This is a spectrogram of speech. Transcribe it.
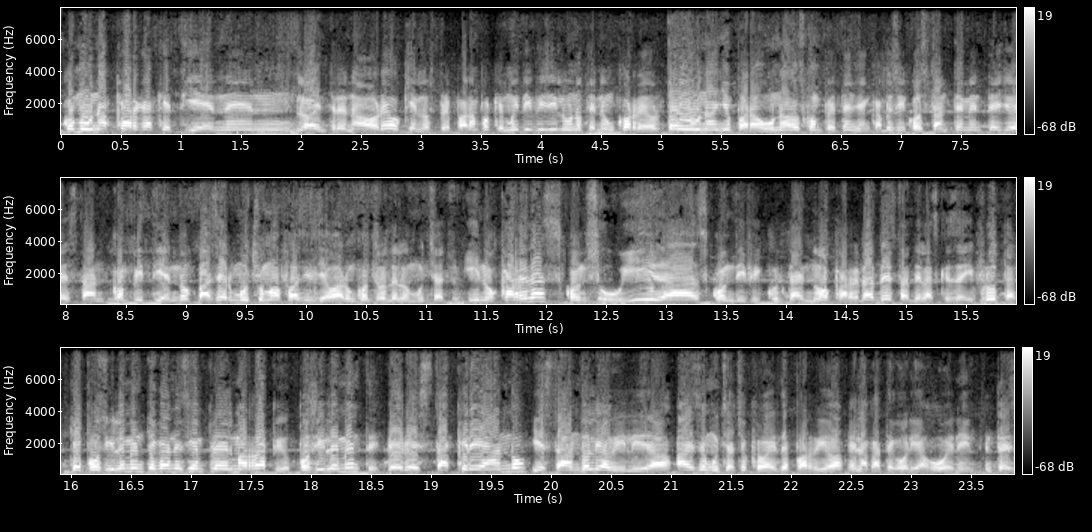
como una carga que tienen los entrenadores o quien los preparan, porque es muy difícil uno tener un corredor todo un año para una o dos competencias. En cambio, si constantemente ellos están compitiendo, va a ser mucho más fácil llevar un control de los muchachos. Y no carreras con subidas, con dificultades, no, carreras de estas, de las que se disfrutan. Que posiblemente gane siempre el más rápido, posiblemente, pero está creando y está dándole habilidad a ese muchacho que va a ir de para arriba en la categoría juvenil. Entonces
